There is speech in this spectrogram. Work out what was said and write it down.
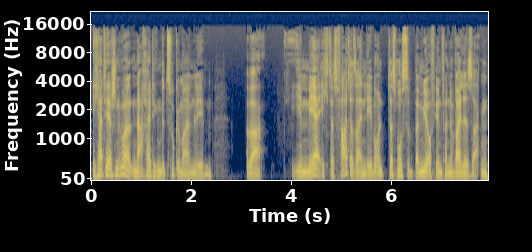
Ich hatte ja schon immer einen nachhaltigen Bezug in meinem Leben. Aber je mehr ich das Vatersein lebe, und das musste bei mir auf jeden Fall eine Weile sacken,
